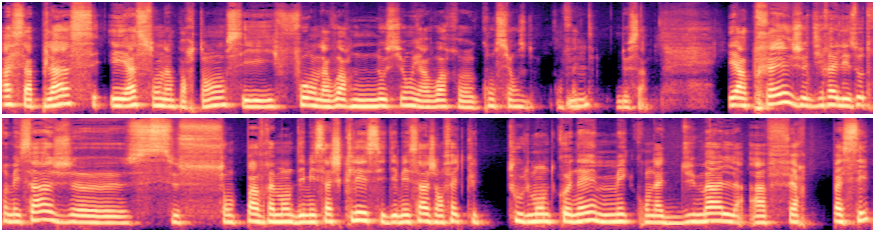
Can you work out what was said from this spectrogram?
a sa place et a son importance et il faut en avoir notion et avoir euh, conscience de, en fait mhm. de ça. Et après, je dirais les autres messages, euh, ce sont pas vraiment des messages clés, c'est des messages en fait que tout le monde connaît, mais qu'on a du mal à faire passer.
